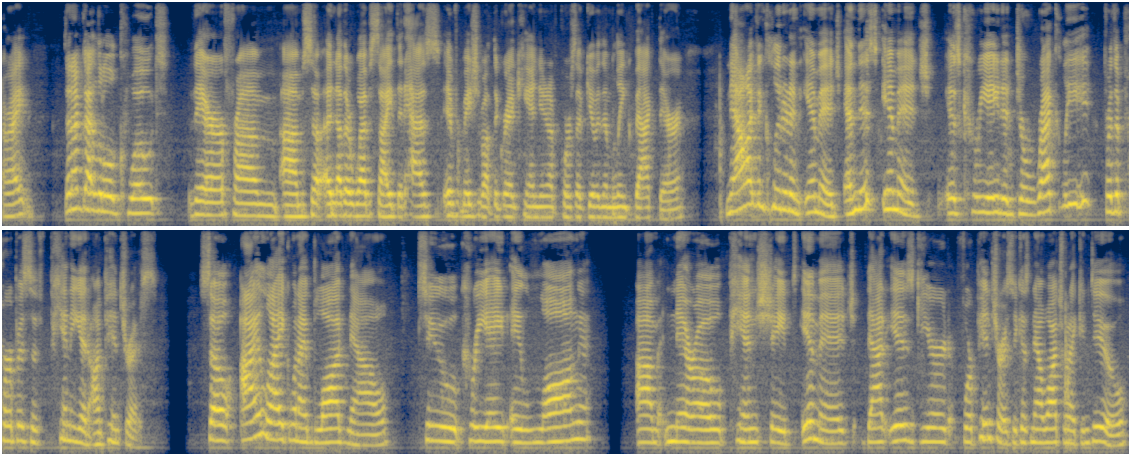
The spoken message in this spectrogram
All right. Then I've got a little quote there from um, so another website that has information about the Grand Canyon. Of course, I've given them link back there. Now I've included an image, and this image is created directly for the purpose of pinning it on Pinterest. So I like when I blog now to create a long, um, narrow, pin shaped image that is geared for Pinterest because now watch what I can do.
